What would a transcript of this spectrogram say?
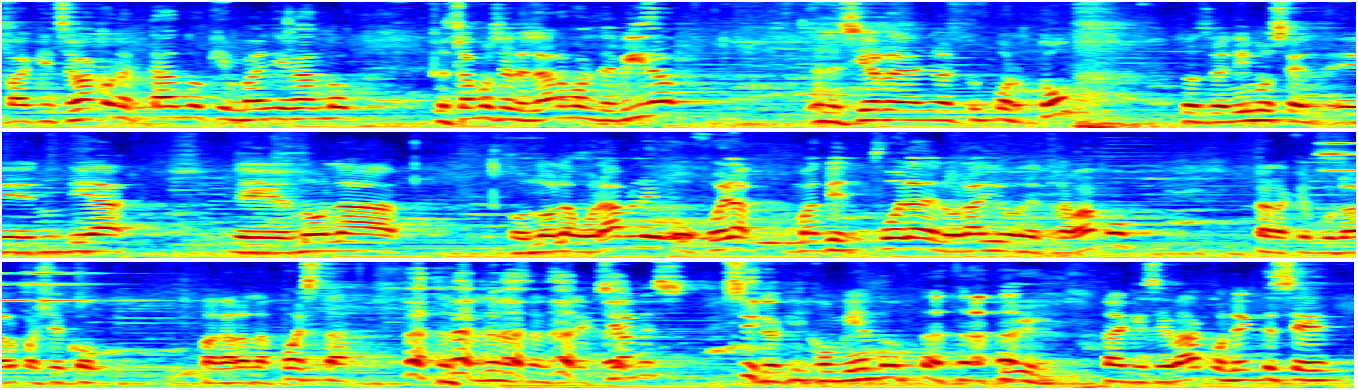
para quien se va conectando, quien va llegando, estamos en el árbol de vida, en el cierre de año del tú por tú. Entonces venimos en, un día no, la, o no laborable o fuera, más bien fuera del horario de trabajo para que Boulevard Pacheco pagara la apuesta después de las elecciones. Sí. Estoy aquí comiendo. para que se va, conéctese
